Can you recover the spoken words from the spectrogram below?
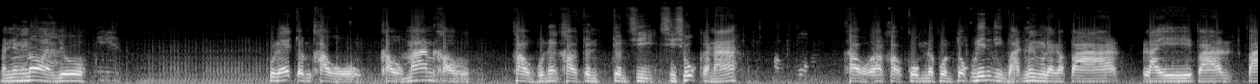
มันยังน้อยอยู่แม่นผู้เล็จนเข่าเข่าม่านเข่าเข่าผู้นั้นเข่าจนจนสีสีชุกอะนะของผมเข่าเอาเข่ากลมแล้วผลตกลิ้นอีกบาทหนึงแล้วก็ปลาไหลปลาปลา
